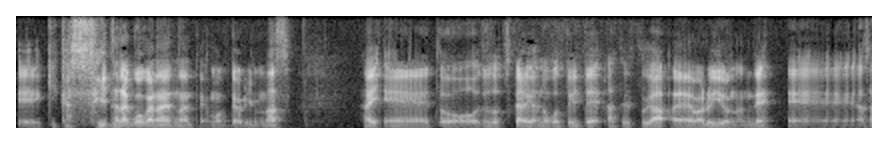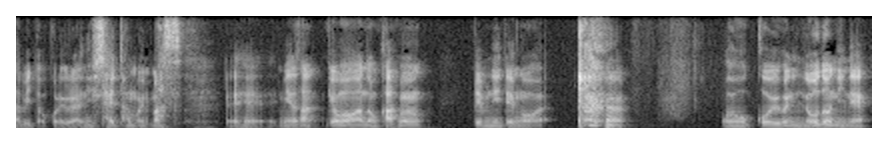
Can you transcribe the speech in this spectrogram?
えー、聞かせていただこうかななんて思っております。はい、えー、っと、ちょっと疲れが残っていて仮説が、えー、悪いようなんで、えー、朝ビートこれぐらいにしたいと思います。えー、皆さん、今日もあの花粉、ペブ2.5 こういうふうに喉にね、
